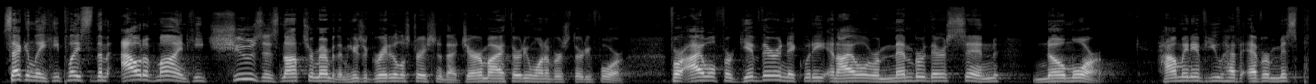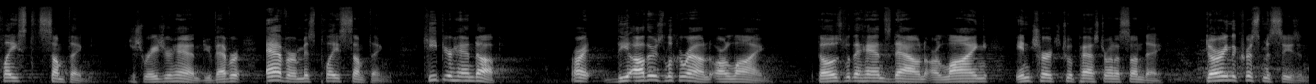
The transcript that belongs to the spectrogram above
Secondly, he places them out of mind. He chooses not to remember them. Here's a great illustration of that Jeremiah 31 and verse 34. For I will forgive their iniquity and I will remember their sin no more. How many of you have ever misplaced something? Just raise your hand. You've ever, ever misplaced something. Keep your hand up. All right, the others look around are lying. Those with the hands down are lying in church to a pastor on a Sunday during the Christmas season.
